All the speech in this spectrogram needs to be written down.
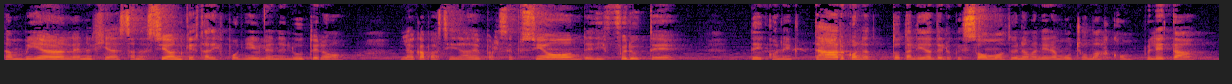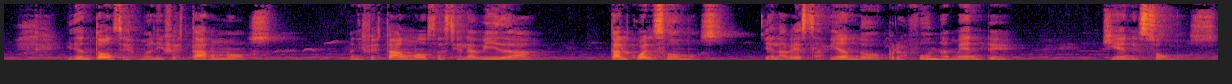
también la energía de sanación que está disponible en el útero, la capacidad de percepción, de disfrute, de conectar con la totalidad de lo que somos de una manera mucho más completa y de entonces manifestarnos, manifestarnos hacia la vida tal cual somos y a la vez sabiendo profundamente quiénes somos.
